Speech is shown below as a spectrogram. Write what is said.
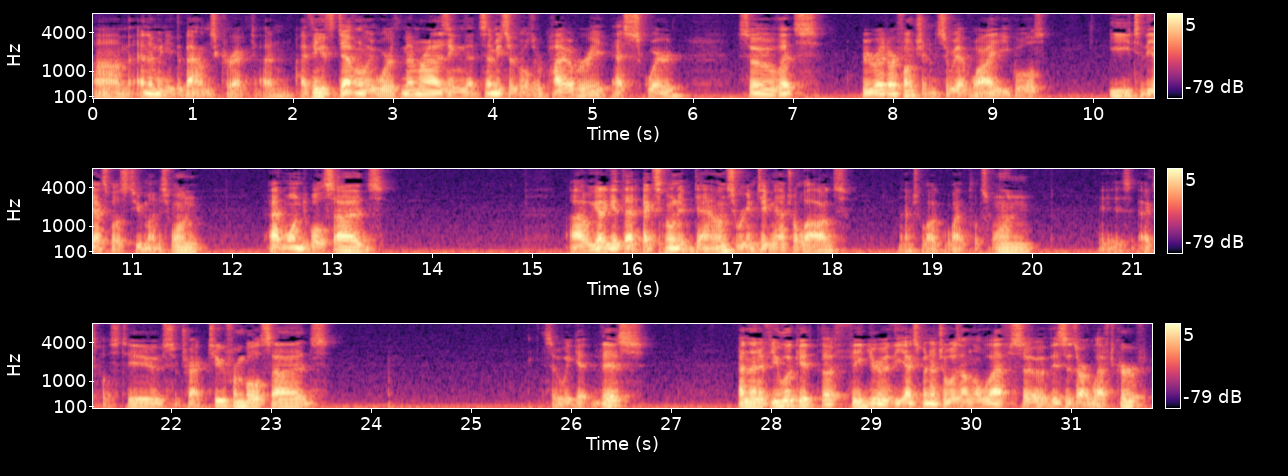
Um, and then we need the bounds correct. And I think it's definitely worth memorizing that semicircles are pi over 8 s squared. So let's rewrite our function. So we have y equals e to the x plus 2 minus 1. Add 1 to both sides uh, we got to get that exponent down, so we're going to take natural logs. Natural log y plus 1 is x plus 2. Subtract 2 from both sides. So we get this. And then if you look at the figure, the exponential was on the left, so this is our left curve.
